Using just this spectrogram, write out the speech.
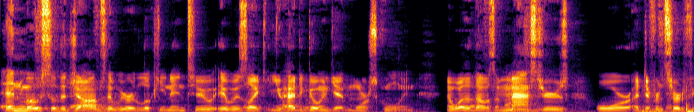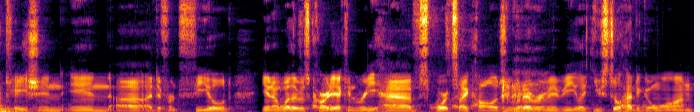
And most of the jobs that we were looking into, it was like you had to go and get more schooling. Now, whether that was a master's or a different certification in uh, a different field, you know, whether it was cardiac and rehab, sports psychology, whatever it may be, like you still had to go on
